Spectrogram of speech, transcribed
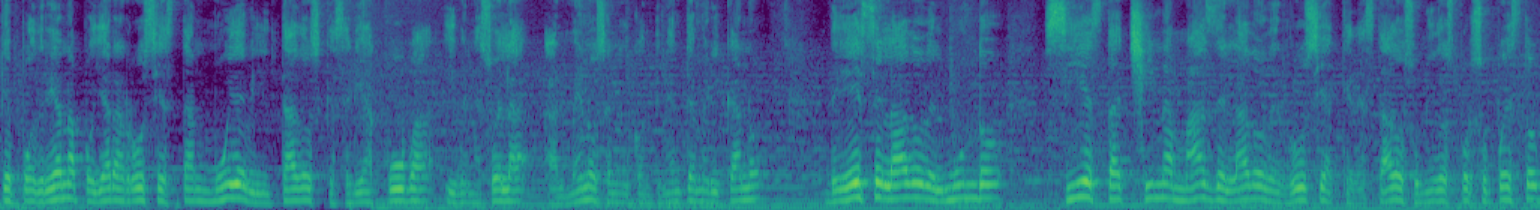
que podrían apoyar a Rusia están muy debilitados, que sería Cuba y Venezuela, al menos en el continente americano. De ese lado del mundo sí está China más del lado de Rusia que de Estados Unidos, por supuesto,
